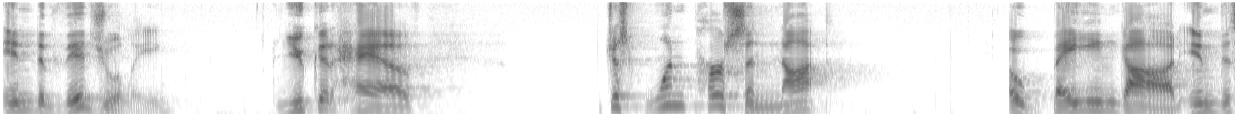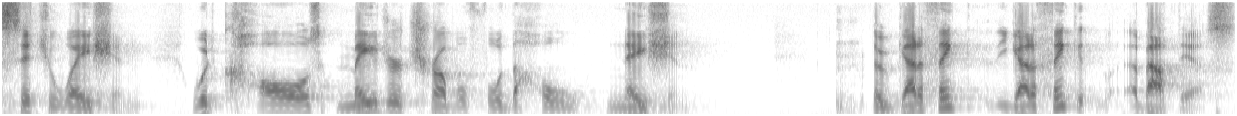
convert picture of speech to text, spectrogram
individually, you could have just one person not obeying God in this situation would cause major trouble for the whole nation. So you got to think. You got to think about this.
